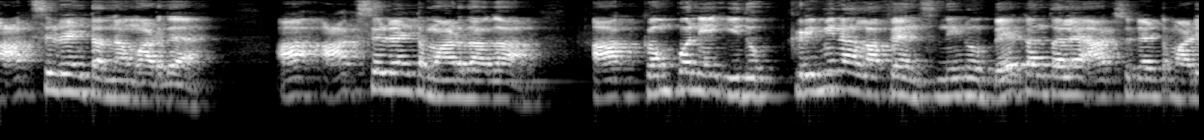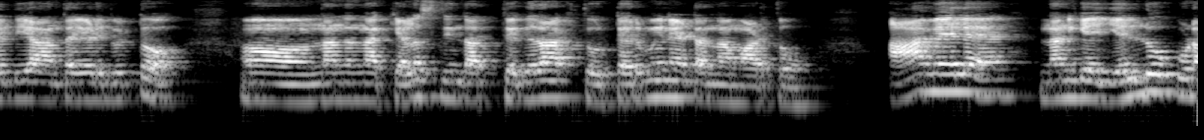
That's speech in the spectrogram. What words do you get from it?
ಆಕ್ಸಿಡೆಂಟನ್ನು ಮಾಡಿದೆ. ಆ ಆಕ್ಸಿಡೆಂಟ್ ಮಾಡಿದಾಗ ಆ ಕಂಪನಿ ಇದು ಕ್ರಿಮಿನಲ್ ಅಫೆನ್ಸ್ ನೀನು ಬೇಕಂತಲೇ ಆಕ್ಸಿಡೆಂಟ್ ಮಾಡಿದ್ಯಾ ಅಂತ ಹೇಳಿಬಿಟ್ಟು ನನ್ನನ್ನು ಕೆಲಸದಿಂದ ತೆಗೆದಾಕ್ತು ಟರ್ಮಿನೇಟನ್ನು ಮಾಡ್ತು. ಆಮೇಲೆ ನನಗೆ ಎಲ್ಲೂ ಕೂಡ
